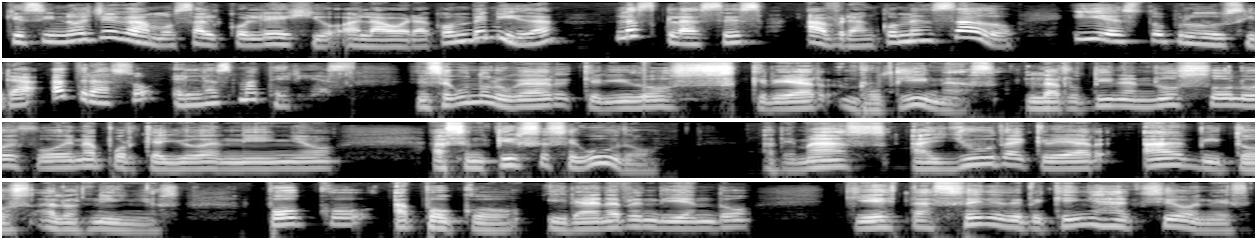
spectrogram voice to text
que si no llegamos al colegio a la hora convenida, las clases habrán comenzado y esto producirá atraso en las materias. En segundo lugar, queridos, crear rutinas. La rutina no solo es buena porque ayuda al niño a sentirse seguro, además ayuda a crear hábitos a los niños. Poco a poco irán aprendiendo que esta serie de pequeñas acciones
